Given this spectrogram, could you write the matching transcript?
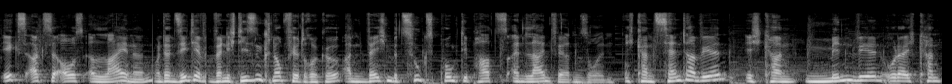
X-Achse aus alignen. Und dann seht ihr, wenn ich diesen Knopf hier drücke, an welchem Bezugspunkt die Parts aligned werden sollen. Ich kann Center wählen, ich kann Min wählen oder ich kann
